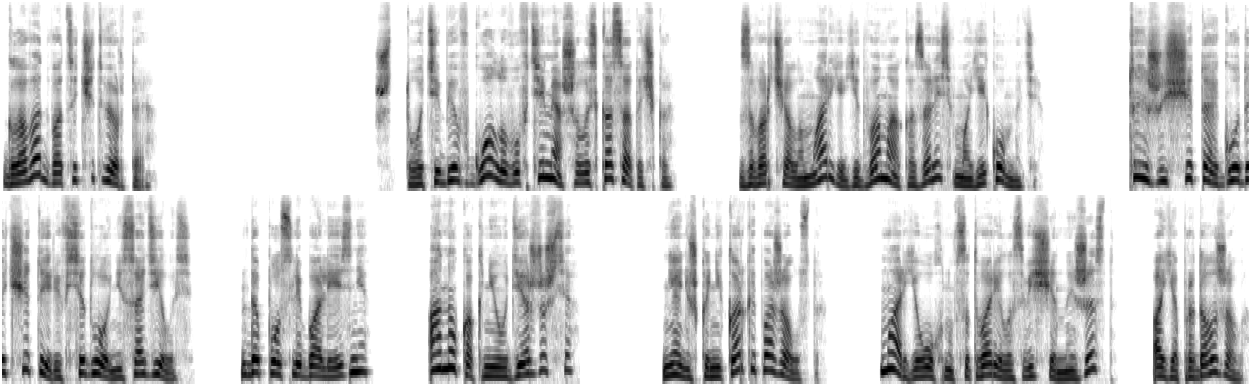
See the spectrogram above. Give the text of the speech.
Глава 24. «Что тебе в голову втемяшилась, косаточка?» — заворчала Марья, едва мы оказались в моей комнате. «Ты же, считай, года четыре в седло не садилась. Да после болезни. А ну как не удержишься?» «Нянюшка, не каркай, пожалуйста». Марья, охнув, сотворила священный жест, а я продолжала.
